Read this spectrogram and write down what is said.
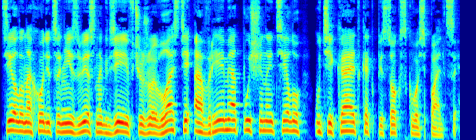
Тело находится неизвестно где и в чужой власти, а время, отпущенное телу, утекает, как песок сквозь пальцы.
